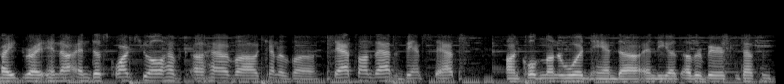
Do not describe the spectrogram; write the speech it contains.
Right, right. And uh, and does Squad QL have uh, have uh, kind of uh, stats on that, advanced stats on Colton Underwood and uh, and the other various contestants?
